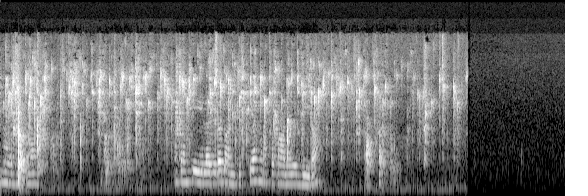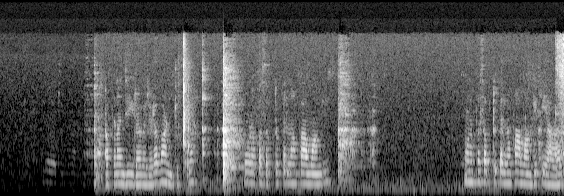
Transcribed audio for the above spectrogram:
ਲਓ ਜੀ ਆਪਣਾ ਆਪਣਾ ਤੇਲ ਆ ਜਿਹੜਾ ਬਣ ਚੁੱਕਿਆ ਹੁਣ ਆਪਾਂ ਪਾ ਦਾਂਗੇ ਜੀਰਾ ਆਪਣਾ ਜੀਰਾ ਵਾ ਜਿਹੜਾ ਬਣ ਚੁੱਕਿਆ। ਹੁਣ ਆਪਾਂ ਸਭ ਤੋਂ ਪਹਿਲਾਂ ਪਾਵਾਂਗੇ। ਹੁਣ ਆਪਾਂ ਸਭ ਤੋਂ ਪਹਿਲਾਂ ਪਾਵਾਂਗੇ ਪਿਆਜ਼।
